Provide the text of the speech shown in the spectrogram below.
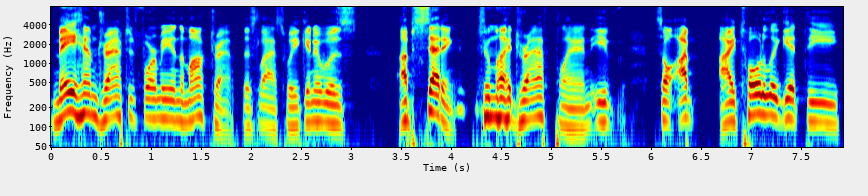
mayhem drafted for me in the mock draft this last week, and it was upsetting to my draft plan. So I I totally get the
